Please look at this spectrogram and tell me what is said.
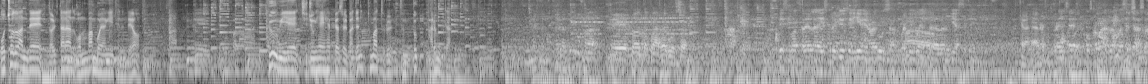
5초도 안 돼 널따란 원반 모양이 되는데요. 그 위에 지중해 햇볕을 받은 토마토를 듬뿍 바릅니다. È prodotta qua a Ragusa. Ah, okay. This mozzarella is produced here in Ragusa, where we went uh, yesterday. Can I have it? Prende, può provarla, assaggiarla?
